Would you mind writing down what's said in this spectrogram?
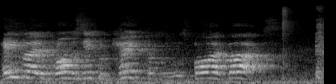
He made a promise he could keep because it was five bucks.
